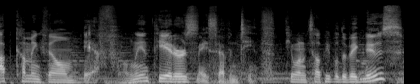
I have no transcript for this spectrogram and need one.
upcoming film, If, only in theaters, May 17th. Do you want to tell people the big news?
